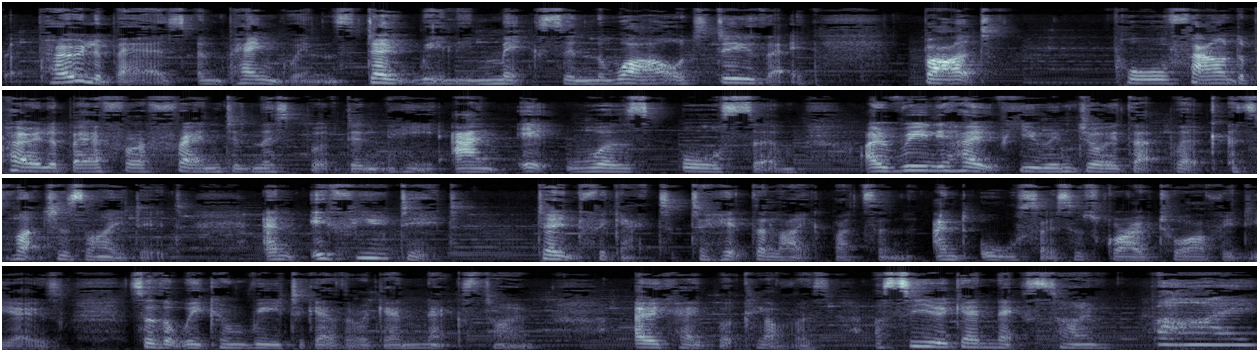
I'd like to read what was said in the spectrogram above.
that polar bears and penguins don't really mix in the wild, do they? But Paul found a polar bear for a friend in this book, didn't he? And it was awesome. I really hope you enjoyed that book as much as I did. And if you did, don't forget to hit the like button and also subscribe to our videos so that we can read together again next time. Okay, book lovers, I'll see you again next time. Bye.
